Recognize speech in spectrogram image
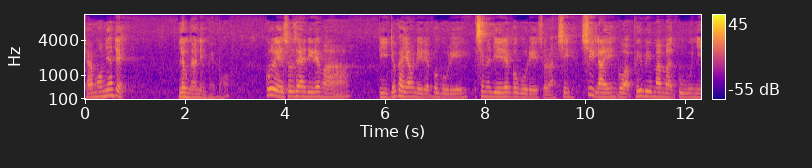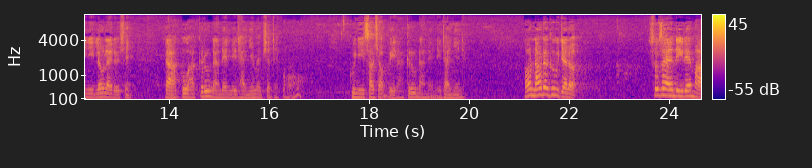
တာဓမ္မောမြတ်တဲ့လုပ်ငန်းတွေပဲပေါ့ကိုယ့်ရဲ့ society ထဲမှာ ဒီဒုက္ခရောက်နေတဲ့ပုံကိုယ်တွေအစမပြေတဲ့ပုံကိုယ်တွေဆိုတာရှိရှိလာရင်ကိုကဖေးဖေးမမကူကူညီညီလှုပ်လိုက်လို့ရှင်ဒါကိုဟာကရုဏာနဲ့နေထိုင်ခြင်းပဲဖြစ်တယ်ပေါ့ကူညီဆောက်ရှောက်ပေးတာကရုဏာနဲ့နေထိုင်ခြင်းတယ်ဟောနောက်တစ်ခုကျတော့ society ထဲမှာ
